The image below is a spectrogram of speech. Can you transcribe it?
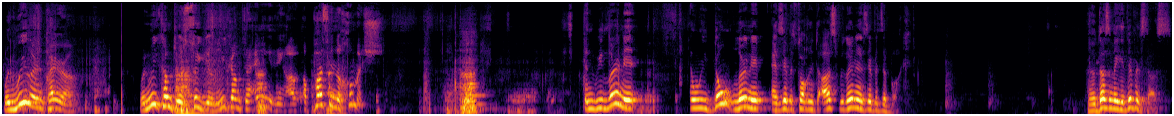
When we learn Torah, when we come to a sugya, when we come to anything, a, a in the Chumash, and we learn it, and we don't learn it as if it's talking to us, we learn it as if it's a book. And it doesn't make a difference to us.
